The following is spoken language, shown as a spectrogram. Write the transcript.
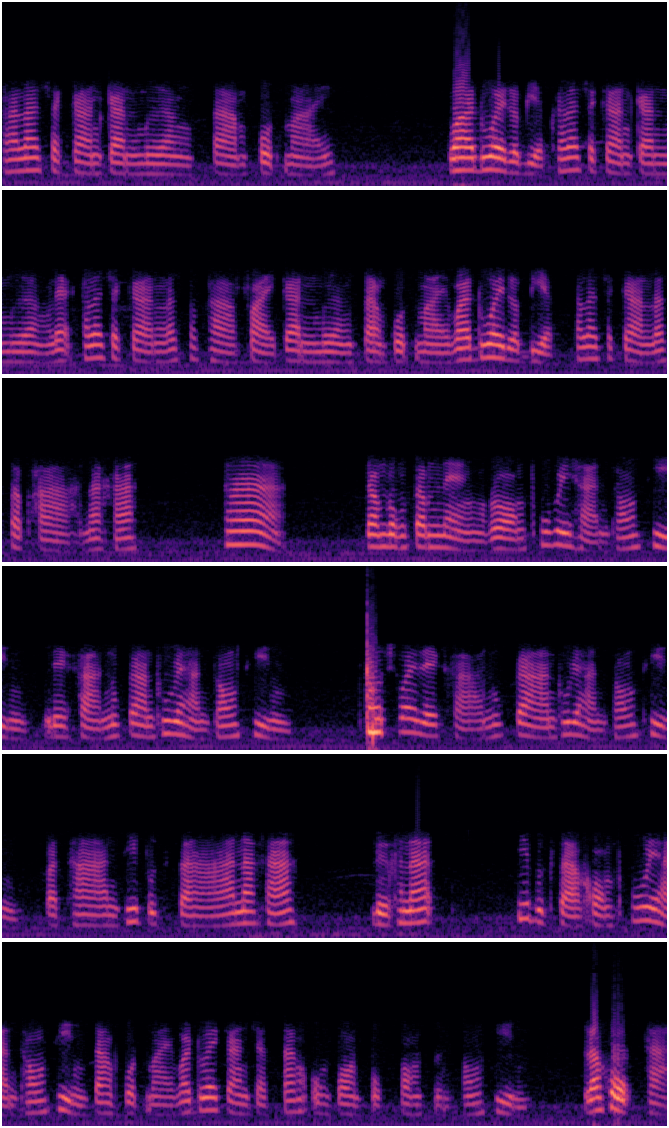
ข้าราชการการเมืองตามกฎหมาย ว่าด้วยระเบียบข้าราชการการเมือง และข้าราชการรัฐสภาฝ่ายการเมืองตามกฎหมาย ว่าด้วยระเบียบข้าราชการรัฐสภานะคะห้าดำรงตำแหน่งรองผู้บริหารท้องถิ่น เลขานุการผู้บริหารท้องถิ่น ผู้ช่วยเลขานุการผู้บริหารท้องถิ่น ประธานที่ปรึกษานะคะ หรือคณะที่ปรึกษาของผู้บริหารท้องถิ่นตามกฎหมายว่าด้วยการจัดตั้งองค์กรปกครองส่วนท้องถิ่นและหกค่ะ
